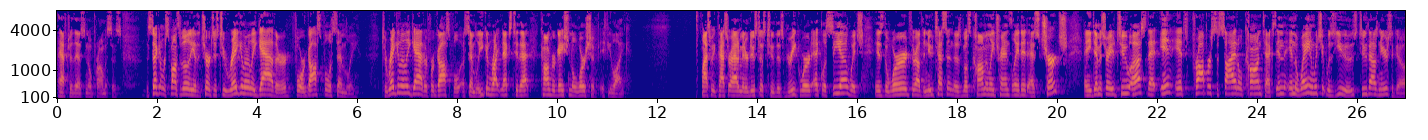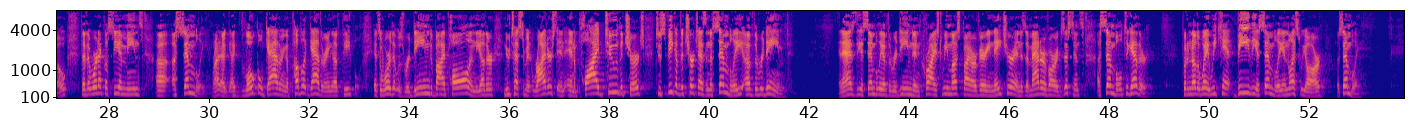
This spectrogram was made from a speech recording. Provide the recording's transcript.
after this, no promises. The second responsibility of the church is to regularly gather for gospel assembly. To regularly gather for gospel assembly. You can write next to that congregational worship if you like. Last week, Pastor Adam introduced us to this Greek word ecclesia, which is the word throughout the New Testament that is most commonly translated as church. And he demonstrated to us that in its proper societal context, in the, in the way in which it was used 2,000 years ago, that the word ecclesia means uh, assembly, right? A, a local gathering, a public gathering of people. It's a word that was redeemed by Paul and the other New Testament writers and, and applied to the church to speak of the church as an assembly of the redeemed. And as the assembly of the redeemed in Christ, we must, by our very nature and as a matter of our existence, assemble together. Put another way, we can't be the assembly unless we are assembling.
